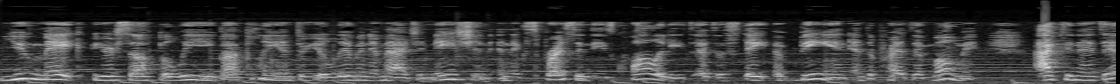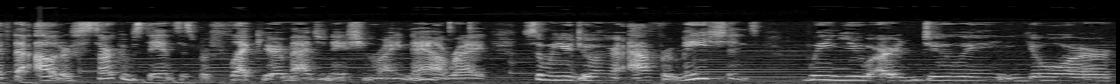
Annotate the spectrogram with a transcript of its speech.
You make yourself believe by playing through your living imagination and expressing these qualities as a state of being in the present moment, acting as if the outer circumstances reflect your imagination right now, right? So when you're doing your affirmations, when you are doing your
